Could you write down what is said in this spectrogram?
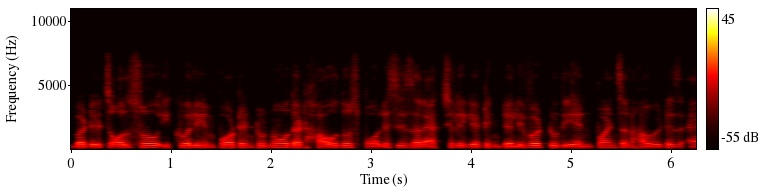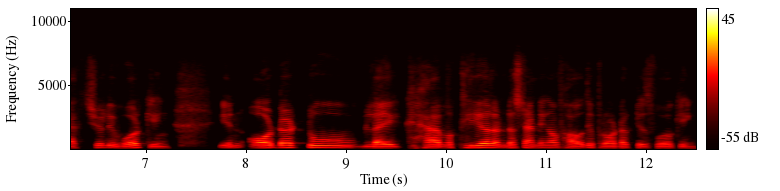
but it's also equally important to know that how those policies are actually getting delivered to the endpoints and how it is actually working in order to like have a clear understanding of how the product is working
